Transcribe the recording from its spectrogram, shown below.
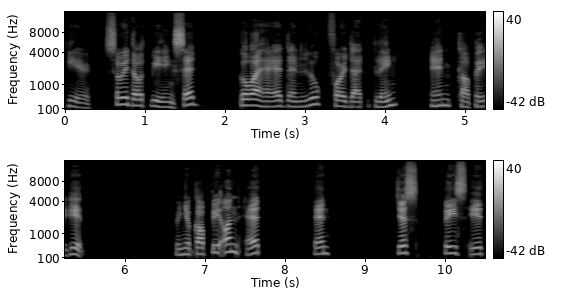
here. So without being said, go ahead and look for that link and copy it. When you copy on it, and just paste it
